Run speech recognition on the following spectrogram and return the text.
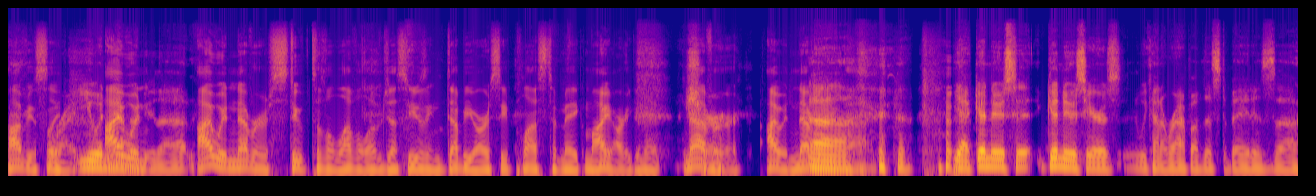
Obviously, right? You would I wouldn't- do that. I would never stoop to the level of just using WRC plus to make my argument. Sure. Never. I would never Uh, do that. yeah, good news. Good news here is we kind of wrap up this debate. Is uh,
